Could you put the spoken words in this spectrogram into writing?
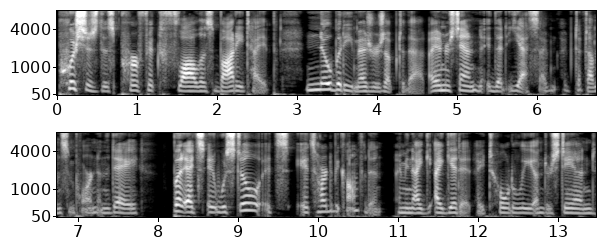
pushes this perfect flawless body type. Nobody measures up to that. I understand that yes, I've, I've done some porn in the day, but it's it was still it's it's hard to be confident. I mean, I I get it. I totally understand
